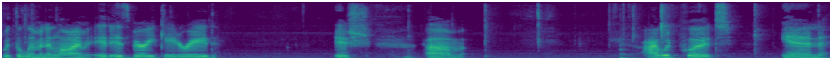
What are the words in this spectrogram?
with the lemon and lime. It is very Gatorade-ish. Um, I would put in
